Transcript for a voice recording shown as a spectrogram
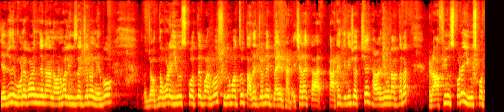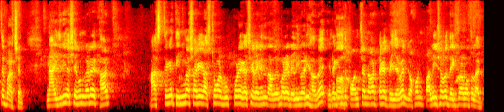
কেউ যদি মনে করেন যে না নর্মাল ইউজের জন্য নেব যত্ন করে ইউজ করতে পারব শুধুমাত্র তাদের জন্যই প্লাইয়ের খাট এছাড়া কা- কাঠের জিনিস হচ্ছে সারা জীবন আপনারা রাফ ইউজ করে ইউজ করতে পারছেন। নাইজেরিয়া সেগুন কাঠের খাট আজ থেকে তিন মাস আগে কাস্টমার বুক করে গেছে এটা কিন্তু নভেম্বরে ডেলিভারি হবে। এটা কিন্তু পঞ্চান্ন হাজার টাকা পেয়ে যাবেন যখন পালিশ হবে দেখবার মতো লাগবে।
